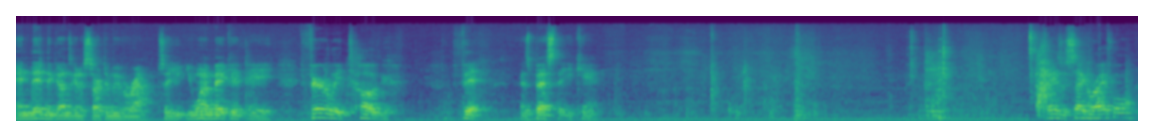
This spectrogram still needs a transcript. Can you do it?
and then the gun's gonna start to move around. So you, you wanna make it a fairly tug fit as best that you can. Here's the second rifle.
